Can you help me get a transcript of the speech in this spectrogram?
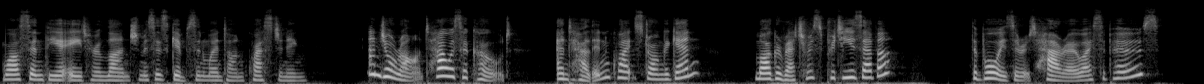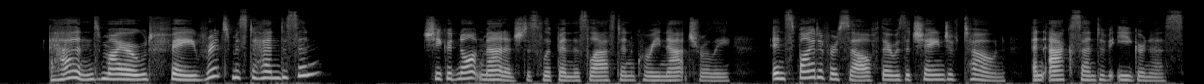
While Cynthia ate her lunch, Mrs. Gibson went on questioning. "And your aunt, how is her cold? And Helen quite strong again? Margaretta as pretty as ever? The boys are at Harrow, I suppose? And my old favourite, Mr. Henderson?" She could not manage to slip in this last inquiry naturally. In spite of herself, there was a change of tone, an accent of eagerness.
